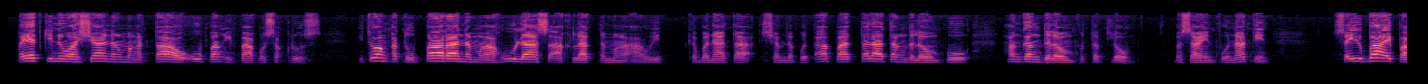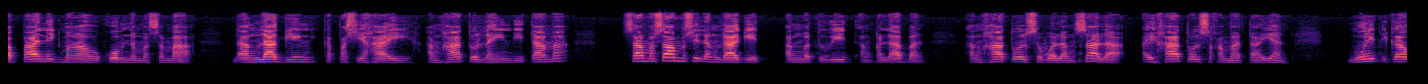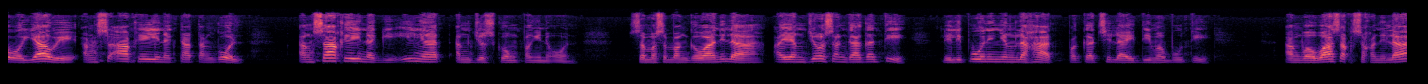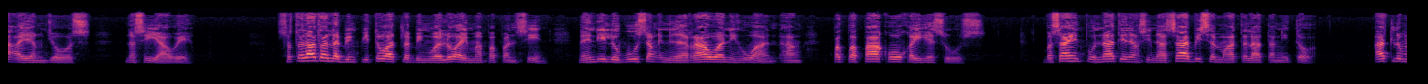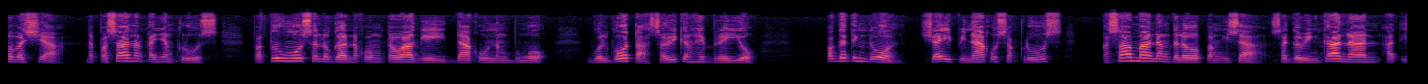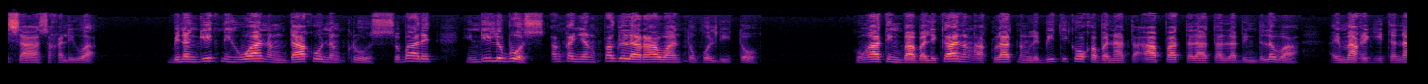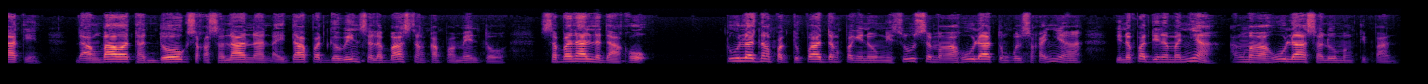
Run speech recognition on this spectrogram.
Kaya't kinuha siya ng mga tao upang ipako sa krus. Ito ang katuparan ng mga hula sa aklat ng mga awit. Kabanata 74, talatang 20 hanggang 23. Basahin po natin. Sa iyo ba ay papanig mga hukom na masama na ang laging kapasyahay ang hatol na hindi tama? Sama-sama silang lagit ang matuwid ang kalaban. Ang hatol sa walang sala ay hatol sa kamatayan. Ngunit ikaw o Yahweh ang sa akin nagtatanggol. Ang sa akin nag-iingat ang Diyos kong Panginoon. Sa masamang gawa nila ay ang Diyos ang gaganti. Lilipunin niyang lahat pagkat sila ay di mabuti. Ang wawasak sa kanila ay ang Diyos na si Yahweh. Sa talata 17 at 18 ay mapapansin na hindi lubusang inilarawan ni Juan ang pagpapako kay Jesus. Basahin po natin ang sinasabi sa mga talatang ito. At lumabas siya, napasa ng kanyang krus, patungo sa lugar na kung tawagay dako ng bungo, Golgota sa wikang Hebreyo. Pagdating doon, siya ipinako sa krus kasama ng dalawa pang isa sa gawing kanan at isa sa kaliwa. Binanggit ni Juan ang dako ng krus, subalit hindi lubos ang kanyang paglalarawan tungkol dito. Kung ating babalikan ang aklat ng Levitiko Kabanata 4, talata 12, ay makikita natin na ang bawat handog sa kasalanan ay dapat gawin sa labas ng kampamento sa banal na dako. Tulad ng pagtupad ng Panginoong Yesus sa mga hula tungkol sa Kanya, tinupad din naman niya ang mga hula sa lumang tipan.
